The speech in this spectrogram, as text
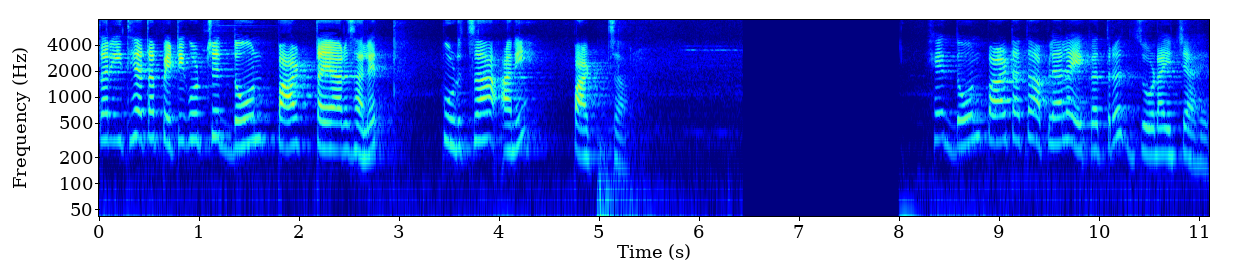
तर इथे आता पेटीकोटचे दोन पार्ट तयार झालेत पुढचा आणि पार्टचा हे दोन पार्ट आता आपल्याला एकत्र जोडायचे आहेत.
